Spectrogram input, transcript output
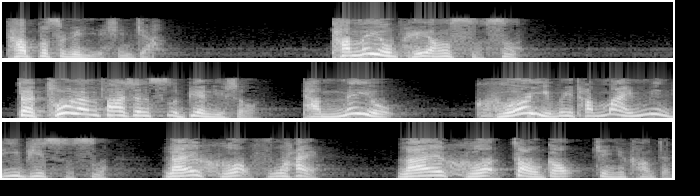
他不是个野心家，他没有培养史士。在突然发生事变的时候，他没有可以为他卖命的一批史士来和胡亥、来和赵高进行抗争。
